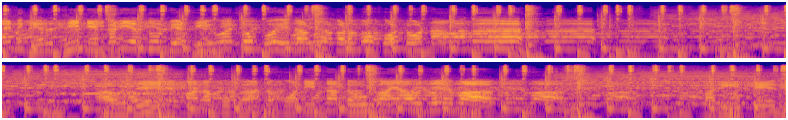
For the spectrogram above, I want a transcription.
લઈને ઘેરથી ને કરીએ તું બેઠી હોય તો કોઈ દાડો કડવો કોટો ના વાગ. આવજે મારા મુઘાન મોનીતા ઉપાય, આવજે વાગ મારી હિતેશ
